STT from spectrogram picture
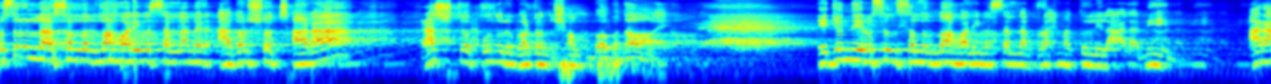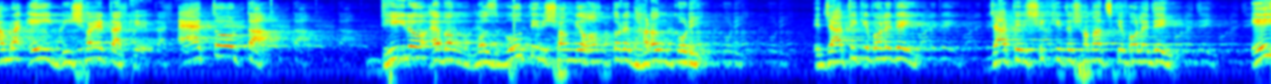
রসুল্লাহ সাল্লাহ আলিবাসাল্লামের আদর্শ ছাড়া রাষ্ট্র পুনর্গঠন সম্ভব নয়। এজন্যই রসুল সাল্লাহ আলিবাসাল্লাম রহমাতুল্লিল আলমিন, আর আমরা এই বিষয়টাকে এতটা ধীর এবং মজবুতির সঙ্গে অন্তরে ধারণ করি জাতিকে বলে দেই জাতির শিক্ষিত সমাজকে বলে দেই, এই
